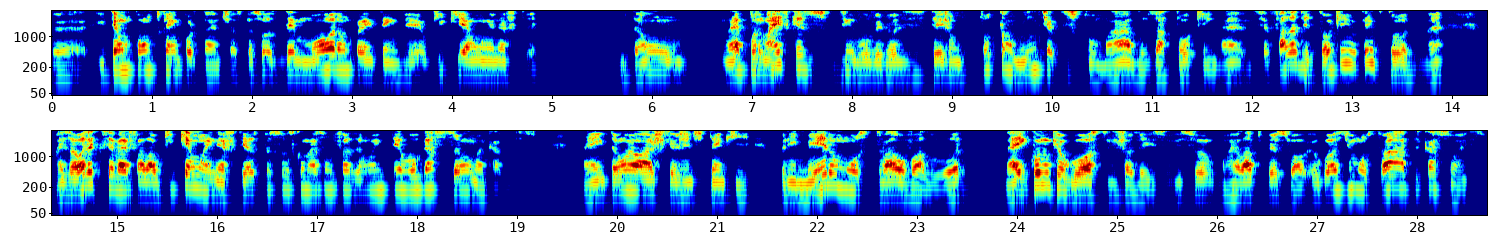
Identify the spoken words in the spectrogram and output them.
é e tem um ponto que é importante. As pessoas demoram para entender o que, que é um NFT. Então, né, por mais que os desenvolvedores estejam totalmente acostumados a token, né, você fala de token o tempo todo, né, mas a hora que você vai falar o que é um NFT, as pessoas começam a fazer uma interrogação na cabeça. Né? Então eu acho que a gente tem que primeiro mostrar o valor, né? E como que eu gosto de fazer isso? Isso é um relato pessoal. Eu gosto de mostrar aplicações.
